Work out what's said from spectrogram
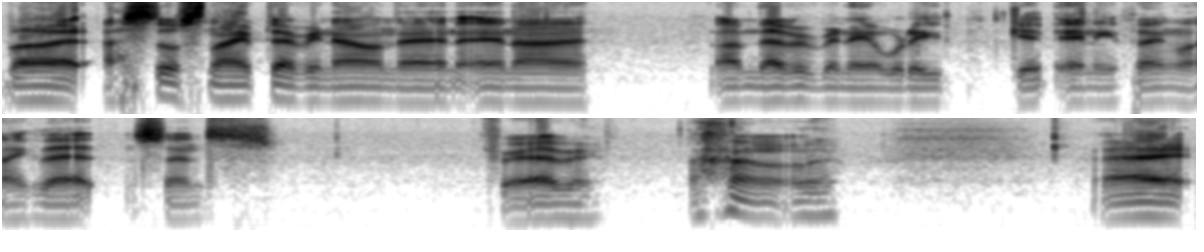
But I still sniped every now and then, and I I've never been able to get anything like that since forever. I don't know. Alright.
